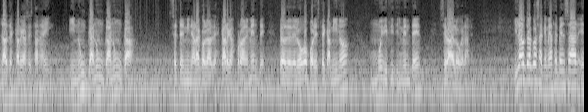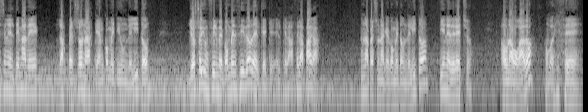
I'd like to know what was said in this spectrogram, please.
Las descargas están ahí. Y nunca, nunca, nunca se terminará con las descargas probablemente. Pero desde luego por este camino muy difícilmente se va a lograr. Y la otra cosa que me hace pensar es en el tema de las personas que han cometido un delito. Yo soy un firme convencido del que, el que la hace la paga. Una persona que cometa un delito tiene derecho a un abogado, como dice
